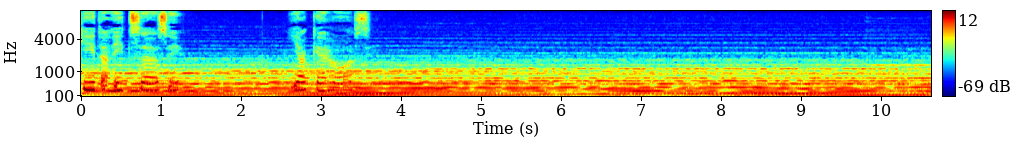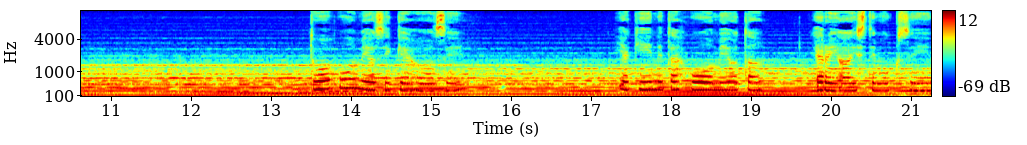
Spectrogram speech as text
Kiitä itseäsi Huomiosi kehoosi ja kiinnitä huomiota eri aistimuksiin,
